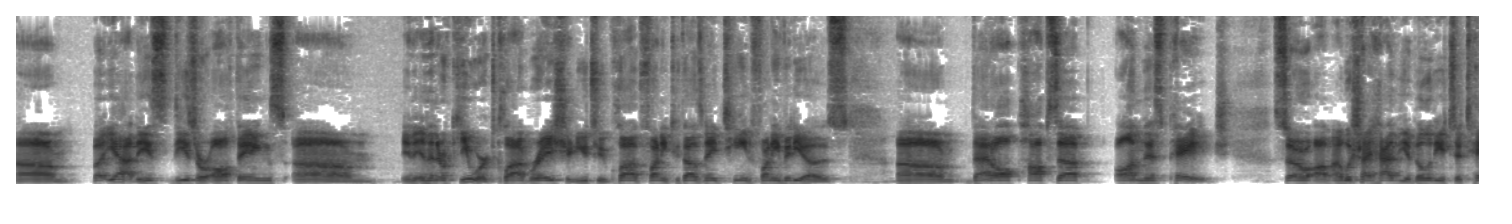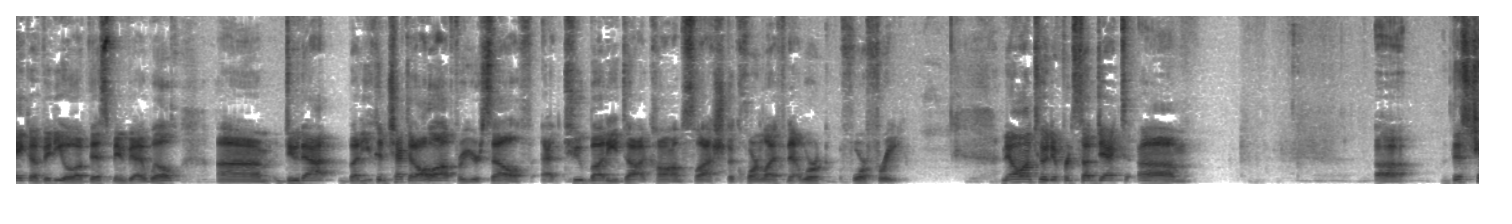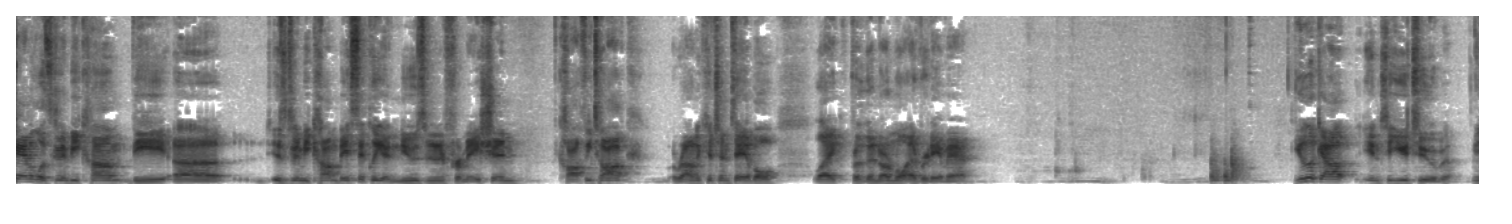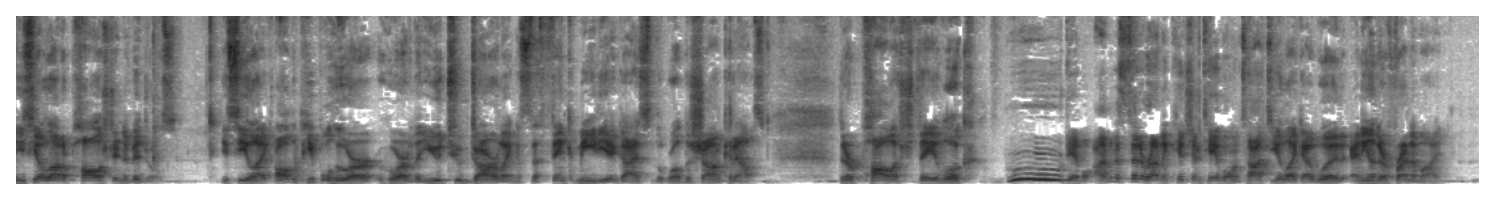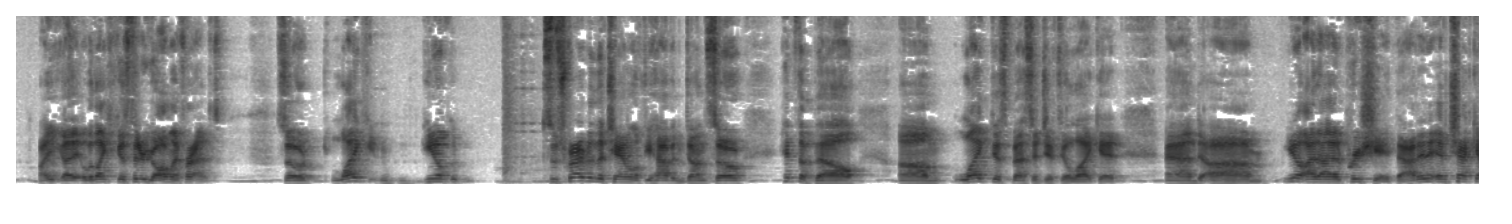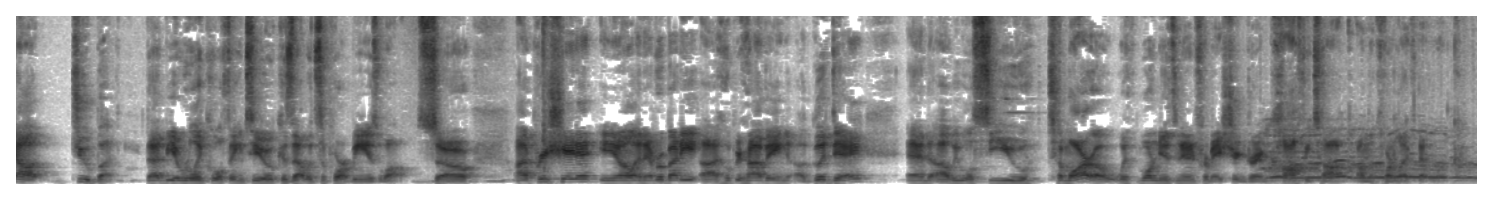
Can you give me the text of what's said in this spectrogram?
um, but yeah, these these are all things. Um, and, and then there are keywords: collaboration, YouTube, Club, funny, 2018, funny videos. um, that all pops up on this page. So um, I wish I had the ability to take a video of this. Maybe I will um, do that. But you can check it all out for yourself at tubebuddy.com slash the Corn Life Network for free. Now on to a different subject. Um, uh, this channel is going to become the uh, is going to become basically a news and information coffee talk around a kitchen table, like for the normal everyday man. You look out into YouTube and you see a lot of polished individuals. You see like all the people who are who are the YouTube darlings, the think media guys of the world, the Sean Cannells. They're polished. They look woo table. I'm going to sit around a kitchen table and talk to you like I would any other friend of mine. I, I would like to consider you all my friends. So, like, you know, subscribe to the channel if you haven't done so. Hit the bell. Um, like this message if you like it. And, um, you know, I'd, I'd, appreciate that. And, and check out TubeBuddy. That'd be a really cool thing, too, because that would support me as well. So, I appreciate it, you know, and everybody, I hope you're having a good day. And uh, we will see you tomorrow with more news and information during Coffee Talk on the Corn Life Network.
